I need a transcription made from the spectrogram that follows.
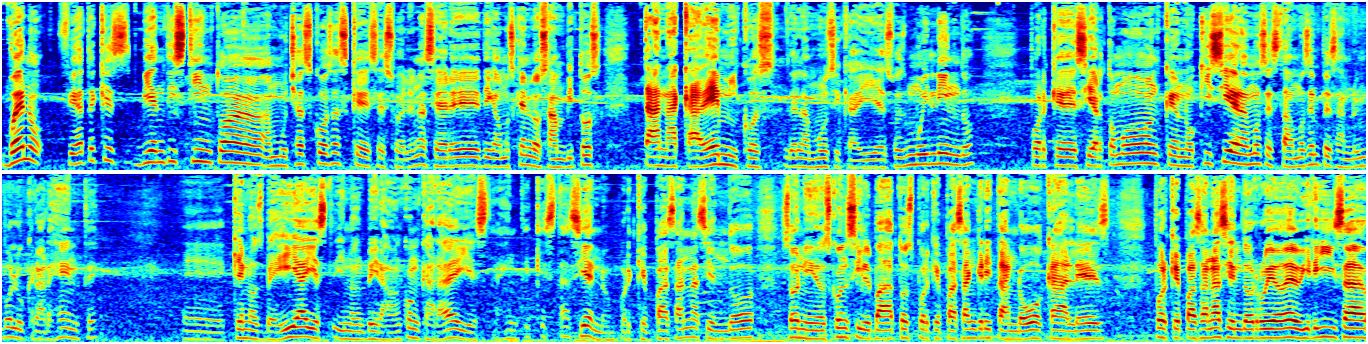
Bueno, fíjate que es bien distinto a, muchas cosas que se suelen hacer, eh, digamos que en los ámbitos tan académicos de la música y eso es muy lindo porque de cierto modo, aunque no quisiéramos, estábamos empezando a involucrar gente eh, que nos veía y, y, nos miraban con cara de ¿y esta gente qué está haciendo? Porque pasan haciendo sonidos con silbatos, porque pasan gritando vocales, porque pasan haciendo ruido de brisa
